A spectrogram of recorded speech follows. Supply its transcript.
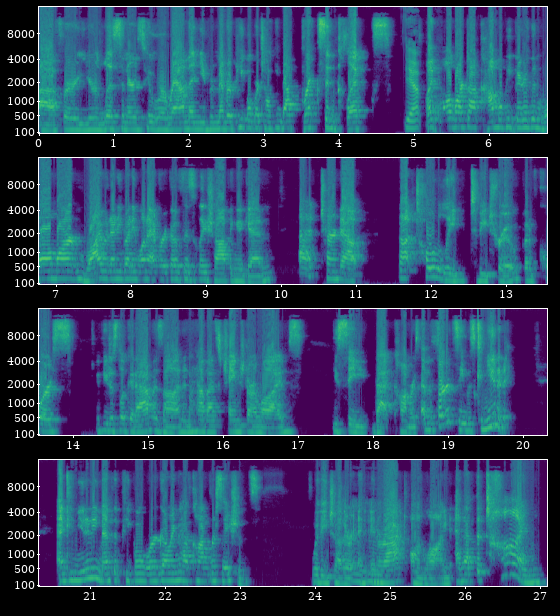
uh, for your listeners who were around then, you'd remember people were talking about bricks and clicks. Yeah. Like Walmart.com will be bigger than Walmart. And why would anybody want to ever go physically shopping again? That turned out not totally to be true, but of course, if you just look at Amazon and how that's changed our lives, you see that commerce. And the third C was community. And community meant that people were going to have conversations with each other mm-hmm. and interact online. And at the time,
